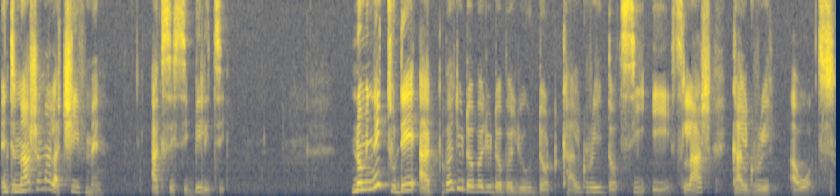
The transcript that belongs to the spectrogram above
International Achievement, Accessibility. Nominate today at www.calgary.ca slash Calgary Awards.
